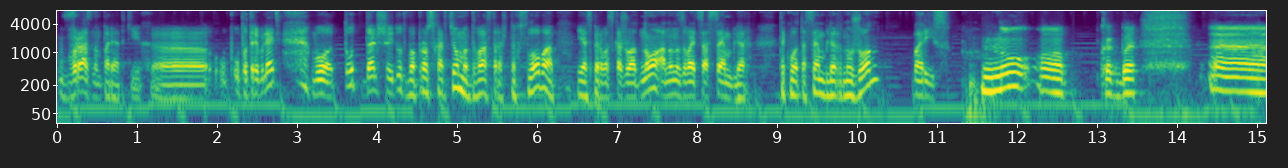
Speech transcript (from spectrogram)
в разном порядке их э, употреблять. Вот, тут дальше идут вопросах Артема два страшных слова. Я сперва скажу одно, оно называется ассемблер. Так вот, ассемблер нужен, Борис? Ну, как бы э,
